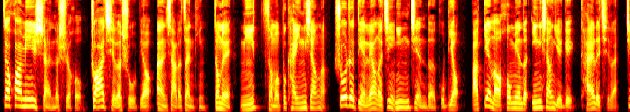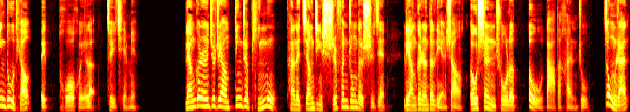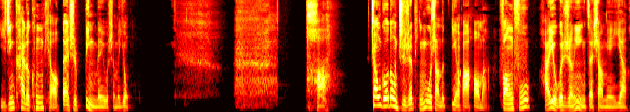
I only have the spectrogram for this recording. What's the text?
在画面一闪的时候，抓起了鼠标，按下了暂停。张队，你怎么不开音箱啊？说着，点亮了静音键的图标，把电脑后面的音箱也给开了起来。进度条被拖回了最前面。两个人就这样盯着屏幕看了将近十分钟的时间，两个人的脸上都渗出了豆大的汗珠。纵然已经开了空调，但是并没有什么用。他，张国栋指着屏幕上的电话号码，仿佛还有个人影在上面一样。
